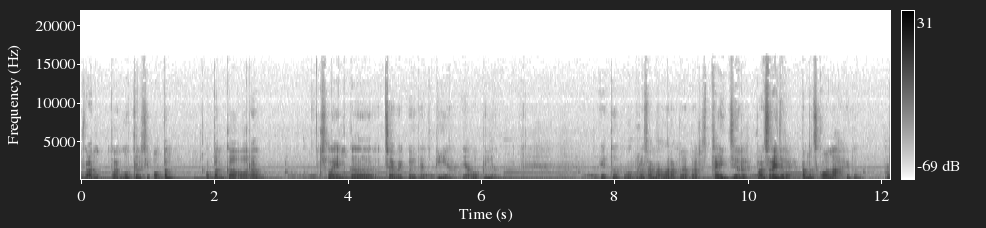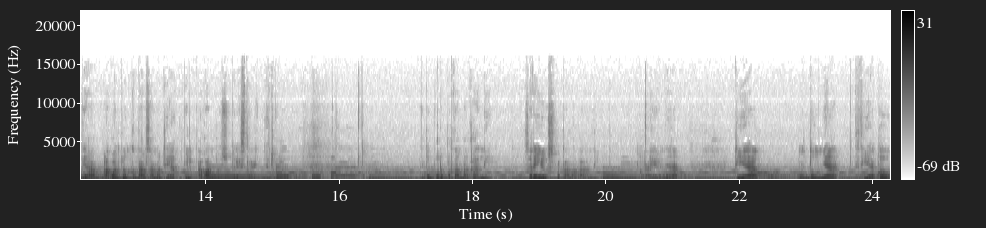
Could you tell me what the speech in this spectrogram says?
bukan bukan ngobrol sih open open ke orang selain ke cewekku itu dia yang aku bilang itu ngobrol sama orang benar-benar stranger bukan stranger ya teman sekolah gitu. Ya aku kan belum kenal sama dia aku aku anggap sebagai stranger lah. Itu baru pertama kali serius pertama kali itu. Akhirnya dia untungnya dia tuh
